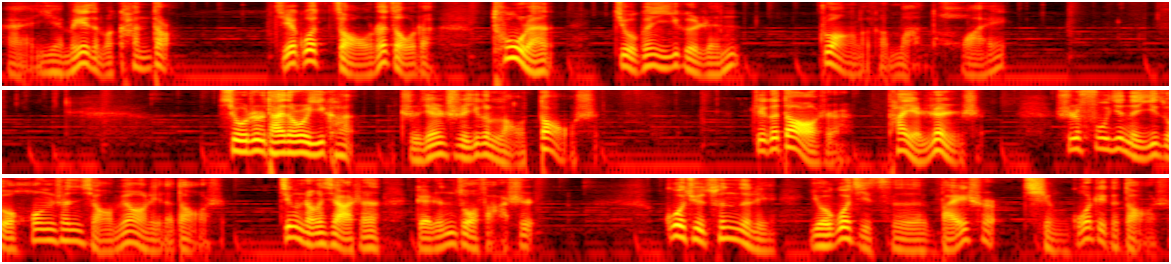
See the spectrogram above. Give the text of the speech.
哎，也没怎么看道。结果走着走着，突然就跟一个人。撞了个满怀。秀芝抬头一看，只见是一个老道士。这个道士他也认识，是附近的一座荒山小庙里的道士，经常下山给人做法事。过去村子里有过几次白事请过这个道士。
